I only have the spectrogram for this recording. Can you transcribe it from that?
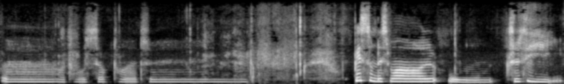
Äh, warte, wo ist Tag 13? Da. Bis zum nächsten Mal und tschüssi.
